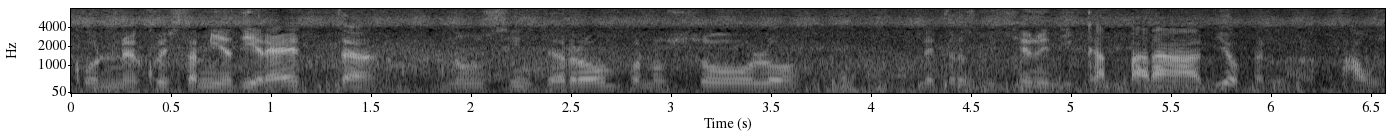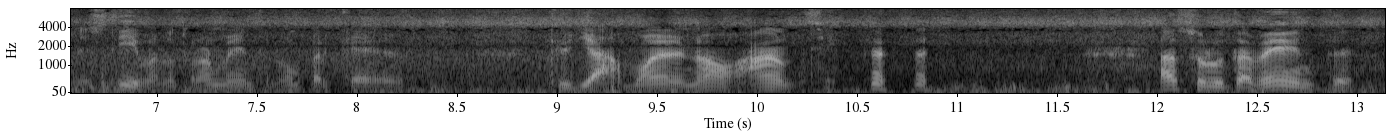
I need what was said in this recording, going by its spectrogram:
con questa mia diretta non si interrompono solo le trasmissioni di K Radio per la pausa estiva naturalmente non perché chiudiamo eh no anzi assolutamente.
